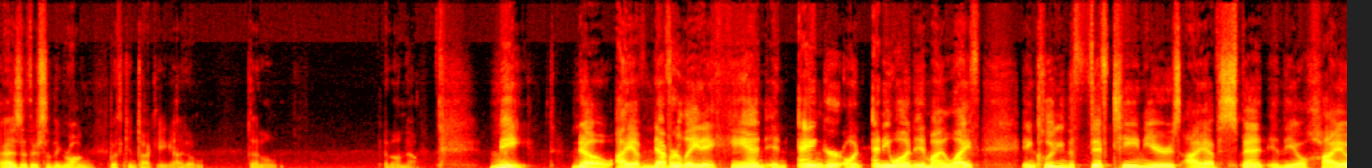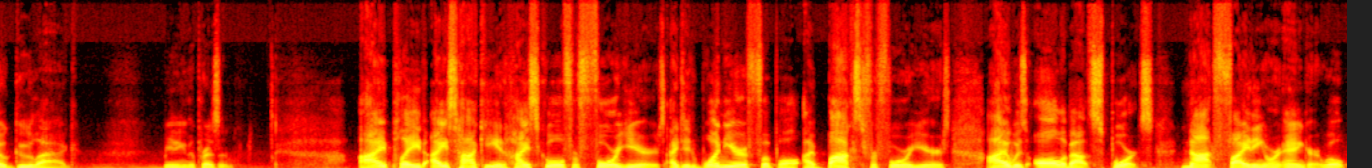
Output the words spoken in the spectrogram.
As if there's something wrong with Kentucky. I don't I don't I don't know. Me, no, I have never laid a hand in anger on anyone in my life, including the 15 years I have spent in the Ohio Gulag, meaning the prison. I played ice hockey in high school for four years. I did one year of football. I boxed for four years. I was all about sports, not fighting or anger. Well,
